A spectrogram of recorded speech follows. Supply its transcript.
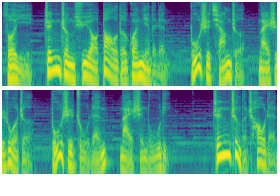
所以，真正需要道德观念的人，不是强者，乃是弱者；不是主人，乃是奴隶。真正的超人，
